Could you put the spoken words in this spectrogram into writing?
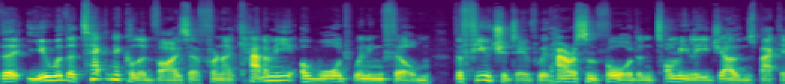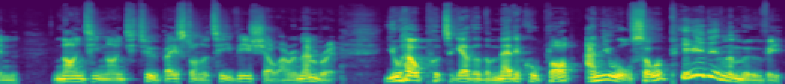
that you were the technical advisor for an Academy Award winning film the Fugitive with Harrison Ford and Tommy Lee Jones back in 1992, based on a TV show. I remember it. You helped put together the medical plot and you also appeared in the movie.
